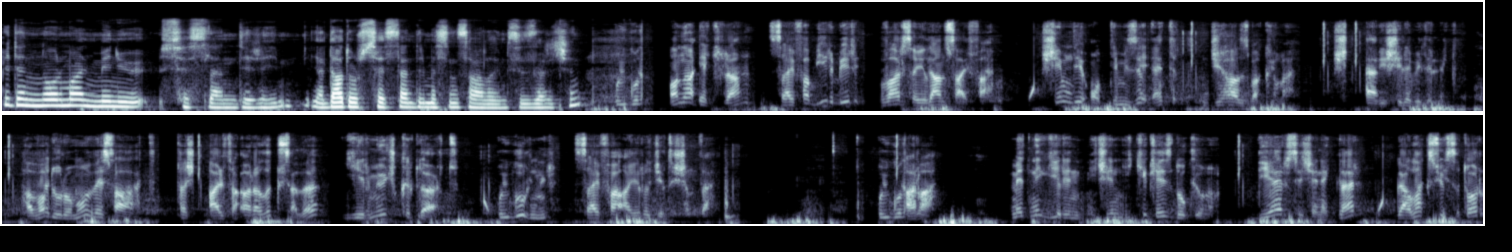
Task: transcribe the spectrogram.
Bir de normal menü seslendireyim. Ya daha doğrusu seslendirmesini sağlayayım sizler için. Uygula ana ekran sayfa 11 varsayılan sayfa. Şimdi optimize et cihaz bakımı. Erişilebilirlik. Hava durumu ve saat. Taş Alta Aralık Salı 23.44. Uygulanır sayfa ayrıcı dışında. Uygulama. Metni girin için iki kez dokunun. Diğer seçenekler Galaxy Store,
